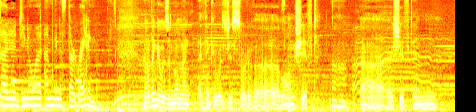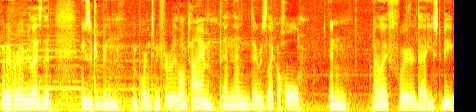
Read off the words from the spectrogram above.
decided, you know what, I'm going to start writing? I don't think it was a moment. I think it was just sort of a long shift. Uh-huh. Uh, a shift in whatever. I realized that music had been important to me for a really long time, and then there was like a hole in my life where that used to be.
